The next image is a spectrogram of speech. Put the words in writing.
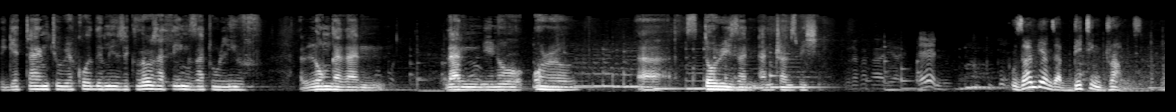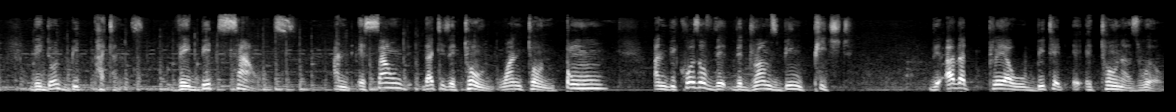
we get time to record the music. Those are things that will live longer than, than you know, oral uh, stories and, and transmission. Zambians are beating drums. They don't beat patterns. They beat sounds. And a sound that is a tone, one tone, boom. And because of the, the drums being pitched, the other player will beat a, a, a tone as well.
